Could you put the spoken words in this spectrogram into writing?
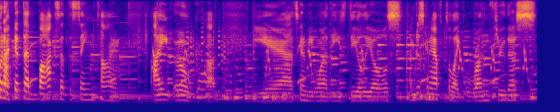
when I hit that box at the same time? I, oh god. Yeah, it's gonna be one of these dealios. I'm just gonna have to, like, run through this.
